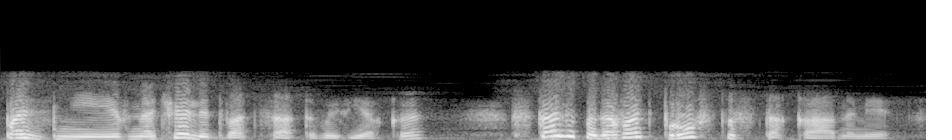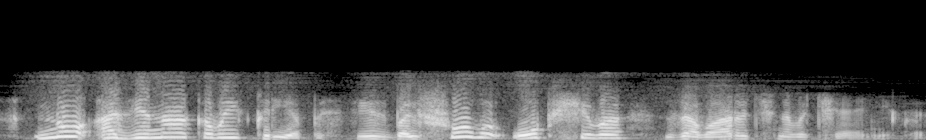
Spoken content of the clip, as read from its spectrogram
позднее, в начале XX века, стали подавать просто стаканами, но одинаковой крепости из большого общего заварочного чайника.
